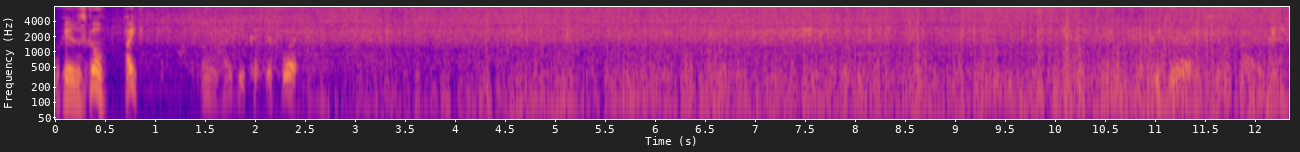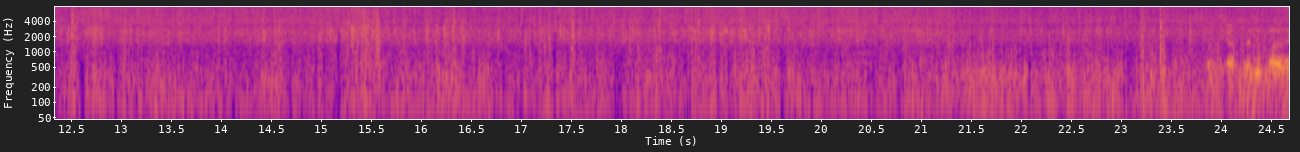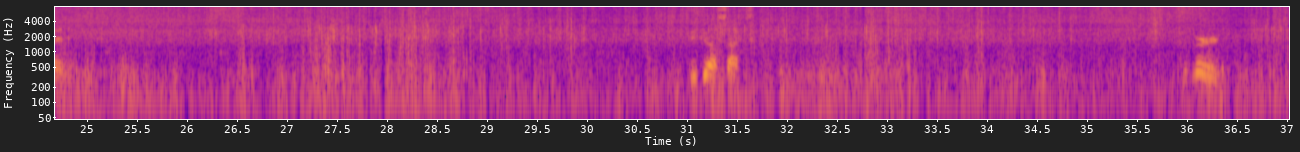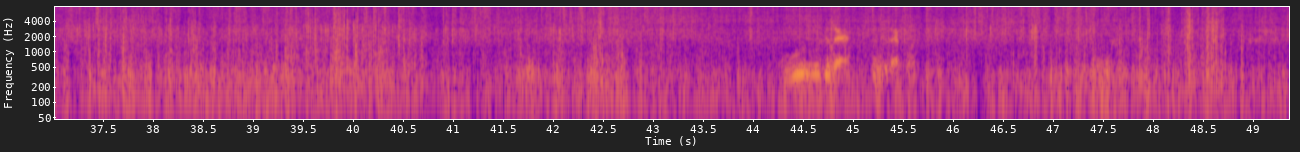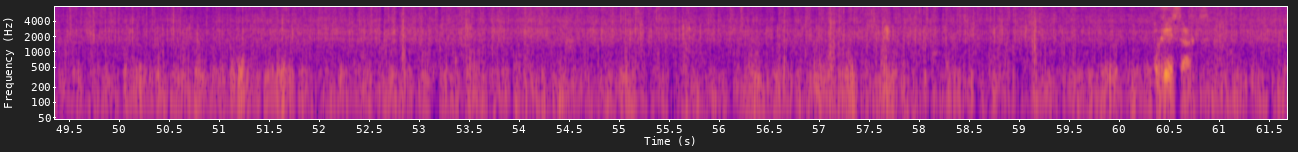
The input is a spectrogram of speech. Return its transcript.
Okay, let's go. Hike. Oh, how'd you cut your foot? Watch out the mud. Good girl, Socks. The bird. Ooh, look at that. Look at that one. Okay, Socks.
